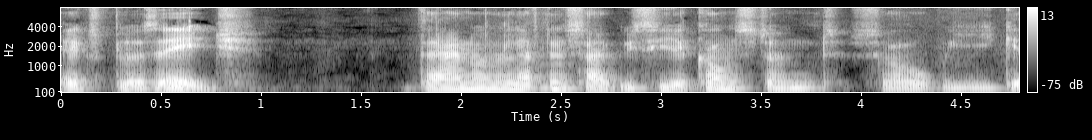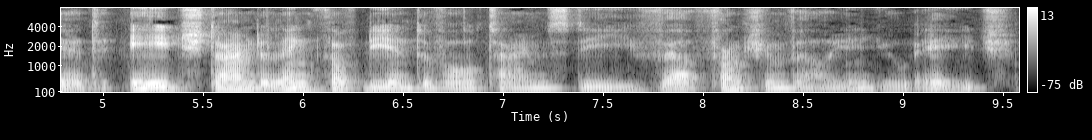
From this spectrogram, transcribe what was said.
x plus h, then on the left hand side we see a constant, so we get h times the length of the interval times the function value in uh,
